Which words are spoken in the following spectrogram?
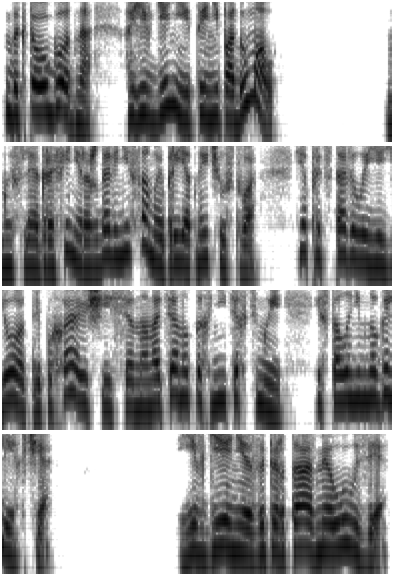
Да кто угодно. А Евгении ты не подумал? Мысли о графине рождали не самые приятные чувства. Я представила ее, трепыхающейся на натянутых нитях тьмы, и стало немного легче. Евгения заперта в Мелузе.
